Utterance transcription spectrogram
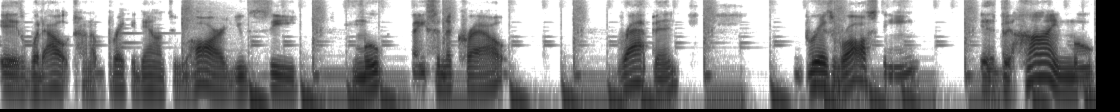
is without trying to break it down too hard, you see Mook facing the crowd, rapping. Briz Rawsteen is behind Mook,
